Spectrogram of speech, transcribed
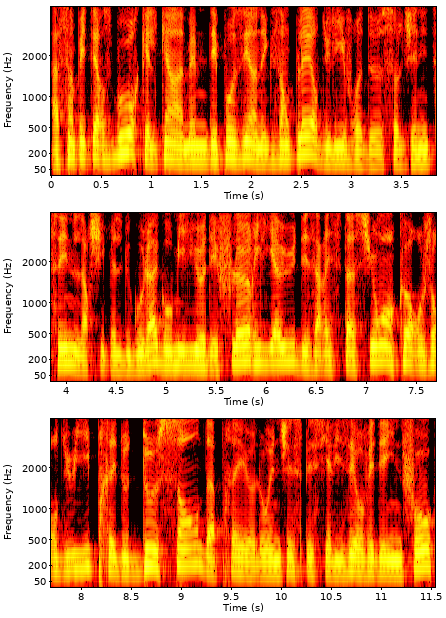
à Saint-Pétersbourg. Quelqu'un a même déposé un exemplaire du livre de Solzhenitsyn, l'archipel du goulag, au milieu des fleurs. Il y a eu des arrestations encore aujourd'hui, près de 200 d'après euh, l'ONG spécialisée OVD Info.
